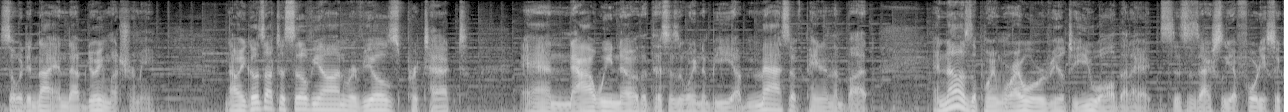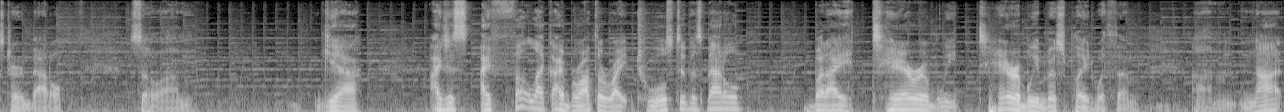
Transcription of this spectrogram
so it did not end up doing much for me. Now he goes out to Sylveon, reveals Protect, and now we know that this is going to be a massive pain in the butt. And now is the point where I will reveal to you all that I, this is actually a 46 turn battle. So, um, yeah, I just, I felt like I brought the right tools to this battle, but I terribly, terribly misplayed with them. Um, not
